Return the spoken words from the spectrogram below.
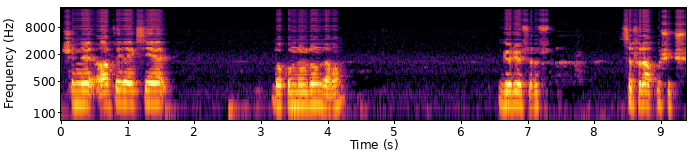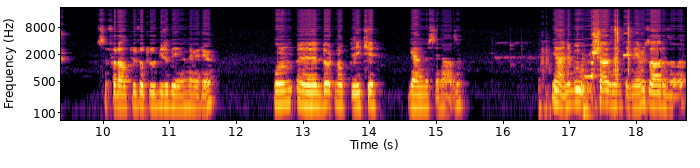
Şimdi artı ile eksiye dokundurduğum zaman görüyorsunuz 0.63 0.631 değerini veriyor. Bunun e, 4.2 gelmesi lazım. Yani bu şarj entegremiz arızalı.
